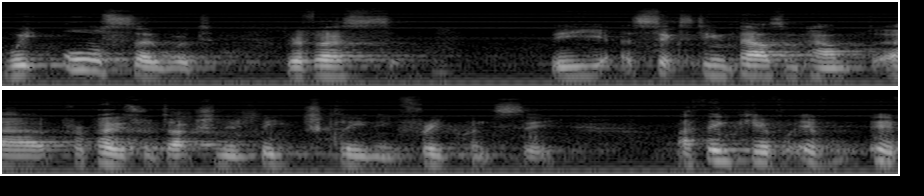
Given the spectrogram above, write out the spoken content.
We also would reverse the £16,000 uh, proposed reduction in beach cleaning frequency. I think if, if, if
